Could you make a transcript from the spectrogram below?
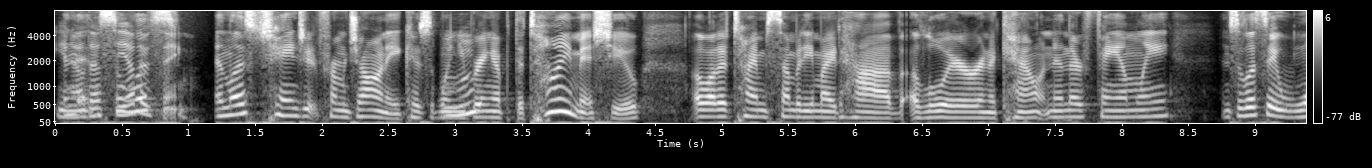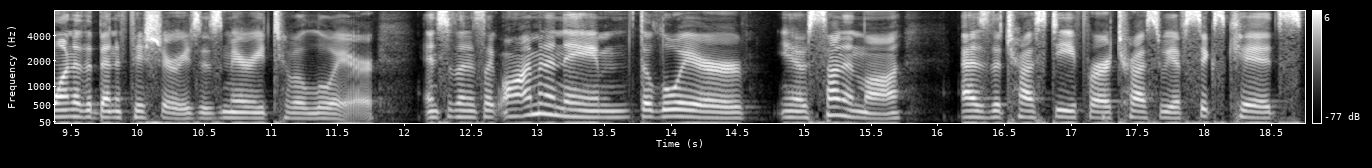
You know, and that's so the other thing. And let's change it from Johnny because when mm-hmm. you bring up the time issue, a lot of times somebody might have a lawyer or an accountant in their family. And so let's say one of the beneficiaries is married to a lawyer. And so then it's like, well, I'm going to name the lawyer, you know, son in law as the trustee for our trust. We have six kids.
